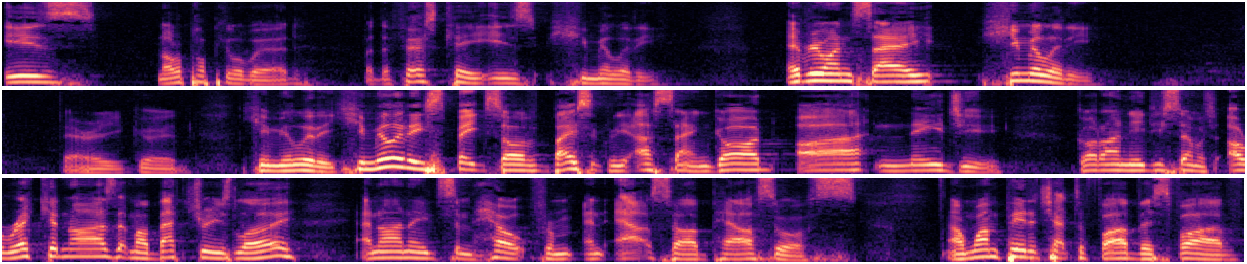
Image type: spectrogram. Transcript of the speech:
is not a popular word, but the first key is humility. Everyone say humility. Very good. Humility. Humility speaks of basically us saying, God, I need you. God, I need you so much. I recognize that my battery is low and I need some help from an outside power source. And 1 Peter chapter 5, verse 5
